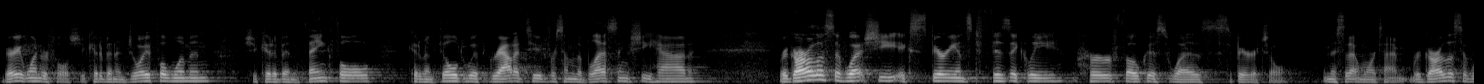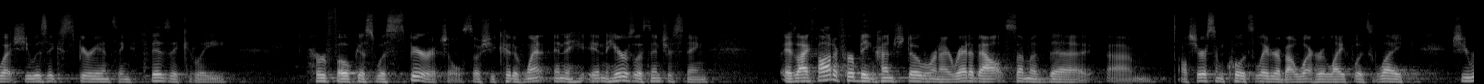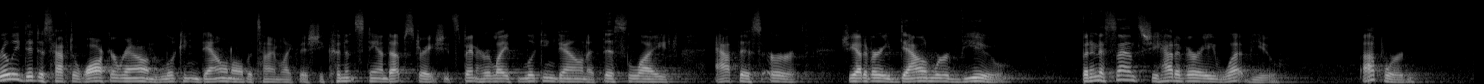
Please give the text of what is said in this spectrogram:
very wonderful. She could have been a joyful woman. She could have been thankful, could have been filled with gratitude for some of the blessings she had. Regardless of what she experienced physically, her focus was spiritual. I say that one more time. Regardless of what she was experiencing physically, her focus was spiritual. So she could have went, and, and here's what's interesting. As I thought of her being hunched over and I read about some of the, um, I'll share some quotes later about what her life was like, she really did just have to walk around looking down all the time like this. She couldn't stand up straight. She'd spent her life looking down at this life, at this earth. She had a very downward view. But in a sense, she had a very what view? Upward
